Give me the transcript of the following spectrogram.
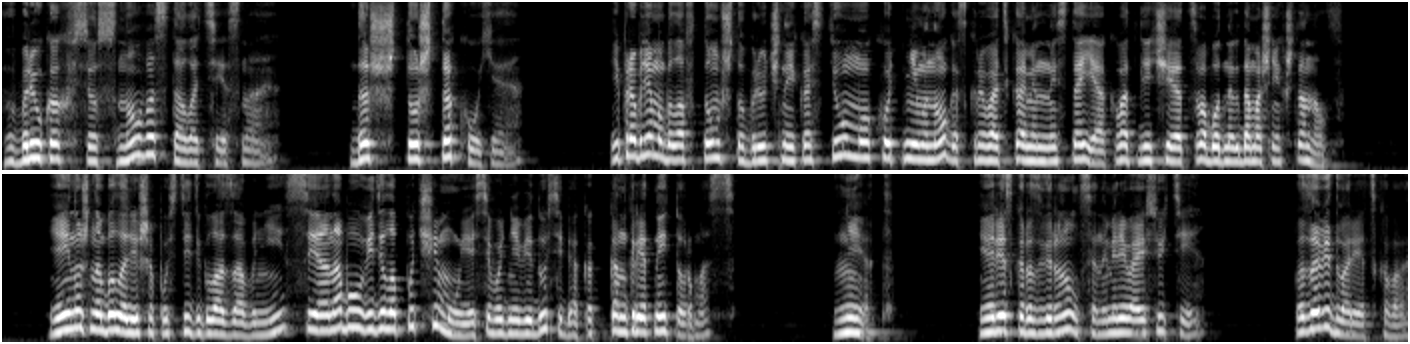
В брюках все снова стало тесно. Да что ж такое? И проблема была в том, что брючный костюм мог хоть немного скрывать каменный стояк, в отличие от свободных домашних штанов. Ей нужно было лишь опустить глаза вниз, и она бы увидела, почему я сегодня веду себя как конкретный тормоз. Нет. Я резко развернулся, намереваясь уйти. Позови дворецкого,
